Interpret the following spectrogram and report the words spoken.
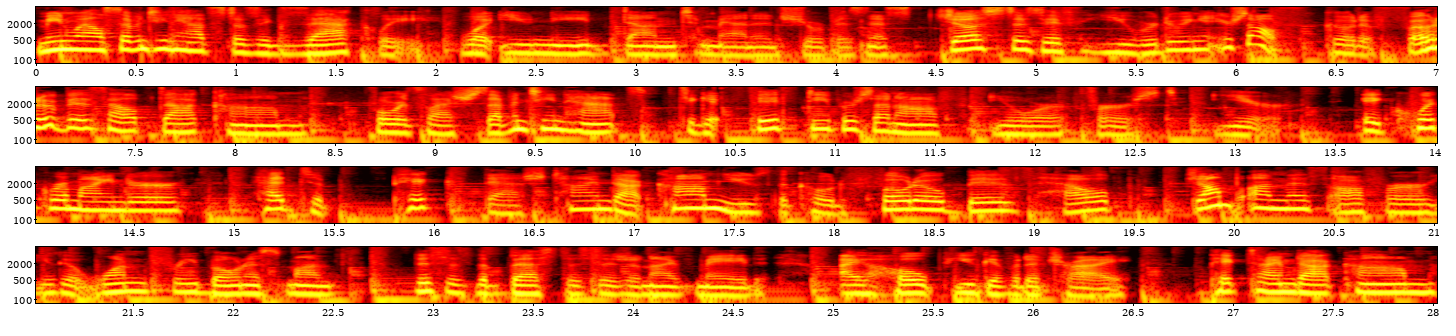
Meanwhile, 17 Hats does exactly what you need done to manage your business, just as if you were doing it yourself. Go to photobizhelp.com forward slash 17 hats to get 50% off your first year. A quick reminder head to pic-time.com, use the code PHOTOBIZHELP. Jump on this offer. You get one free bonus month. This is the best decision I've made. I hope you give it a try. Pic-Time.com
